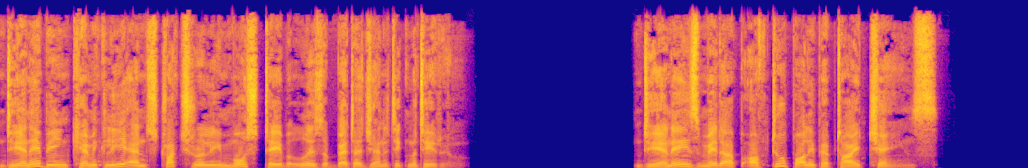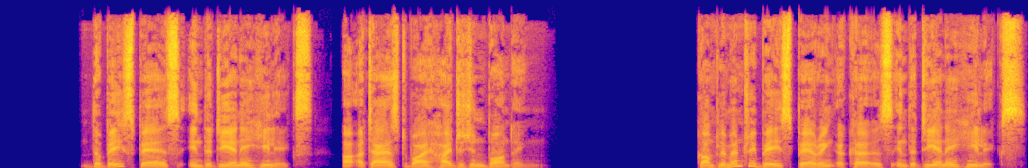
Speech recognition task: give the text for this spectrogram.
DNA being chemically and structurally more stable is a better genetic material. DNA is made up of two polypeptide chains. The base pairs in the DNA helix are attached by hydrogen bonding. Complementary base pairing occurs in the DNA helix.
